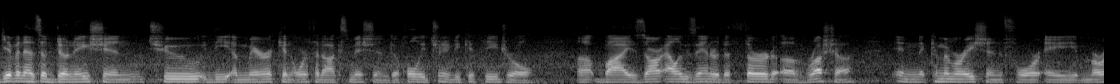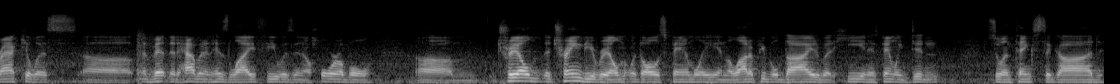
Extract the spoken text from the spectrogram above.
given as a donation to the American Orthodox Mission, to Holy Trinity Cathedral, uh, by Tsar Alexander III of Russia in commemoration for a miraculous uh, event that happened in his life. He was in a horrible um, trail, the train derailment with all his family, and a lot of people died, but he and his family didn't. So, in thanks to God,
